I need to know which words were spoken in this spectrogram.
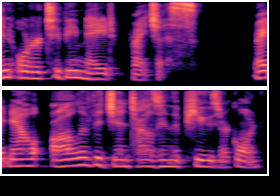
in order to be made righteous. Right now, all of the Gentiles in the pews are going,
